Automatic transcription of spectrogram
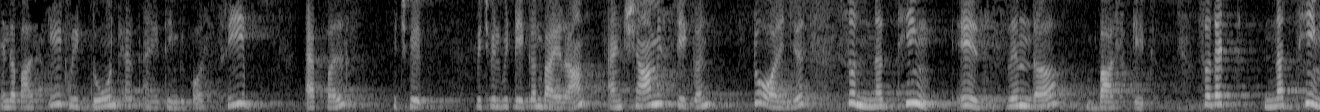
In the basket we don't have anything because three apples which will which will be taken by Ram and Sham is taken two oranges. So nothing is in the basket. So that nothing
